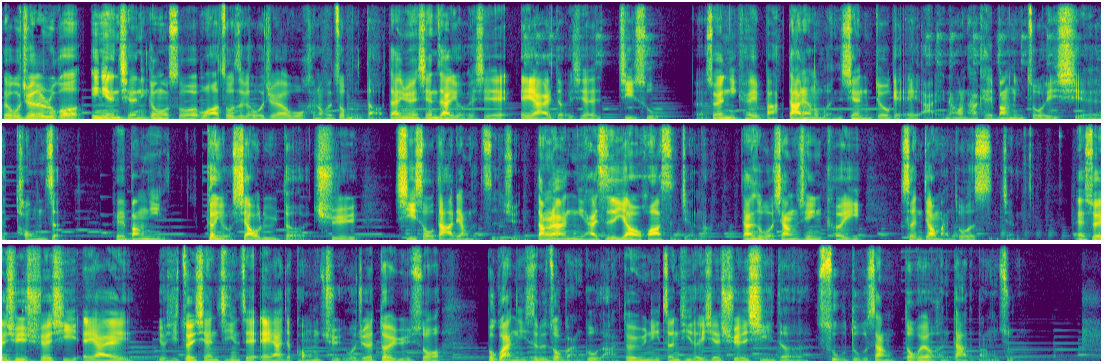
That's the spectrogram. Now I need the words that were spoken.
对，我觉得如果一年前你跟我说我要做这个，我觉得我可能会做不到。但因为现在有一些 AI 的一些技术，对，所以你可以把大量的文献丢给 AI，然后它可以帮你做一些统整，可以帮你更有效率的去吸收大量的资讯。当然，你还是要花时间啦，但是我相信可以省掉蛮多的时间。哎，所以其实学习 AI。尤其最先进的这些 AI 的工具，我觉得对于说，不管你是不是做管顾啦，对于你整体的一些学习的速度上，都会有很大的帮助。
